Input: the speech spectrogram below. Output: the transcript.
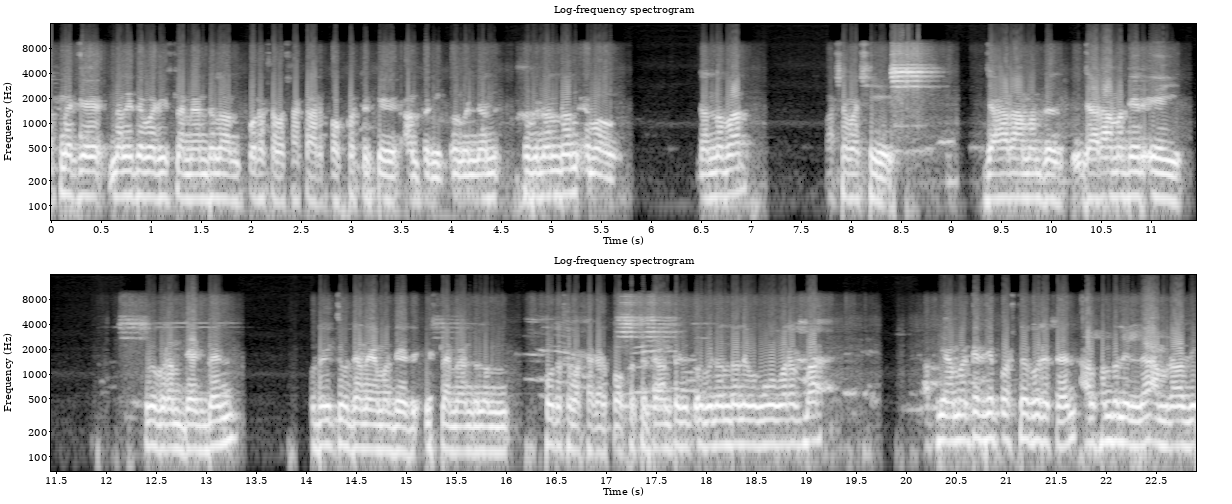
আপনাকে নালিতাবাড়ি ইসলামী আন্দোলন পৌরসভা শাখার পক্ষ থেকে আন্তরিক অভিনন্দন এবং ধন্যবাদ। পাশাপাশি যারা আমাদের যারা আমাদের এই প্রোগ্রাম দেখবেন, ওদেরকেও জানাই আমাদের ইসলামী আন্দোলন পৌরসভা শাখার পক্ষ থেকে আন্তরিক অভিনন্দন এবং মোবারকবাদ। আপনি আমাকে যে প্রশ্ন করেছেন, আলহামদুলিল্লাহ আমরা যে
